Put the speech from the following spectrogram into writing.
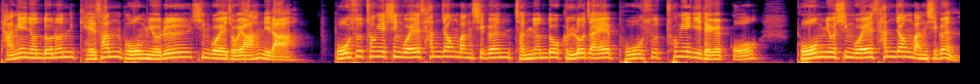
당해년도는 계산보험료를 신고해 줘야 합니다. 보수총액 신고의 산정 방식은 전년도 근로자의 보수총액이 되겠고 보험료 신고의 산정 방식은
